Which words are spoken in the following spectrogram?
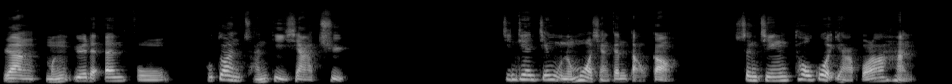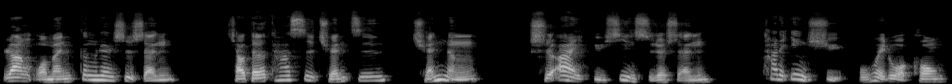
让盟约的恩福不断传递下去。今天经文的默想跟祷告，圣经透过亚伯拉罕，让我们更认识神，晓得他是全知全能、慈爱与信实的神，他的应许不会落空。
